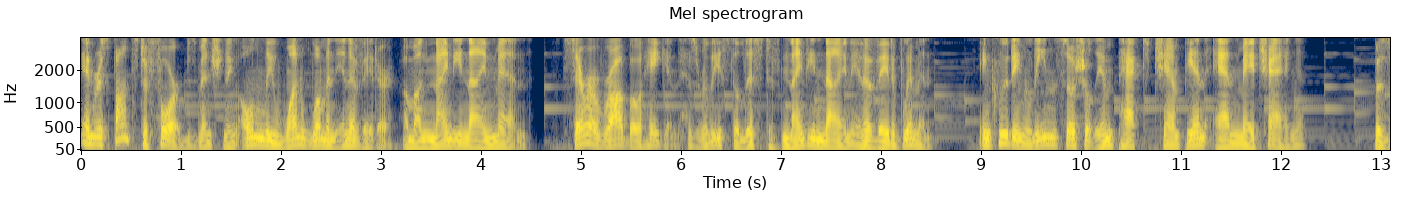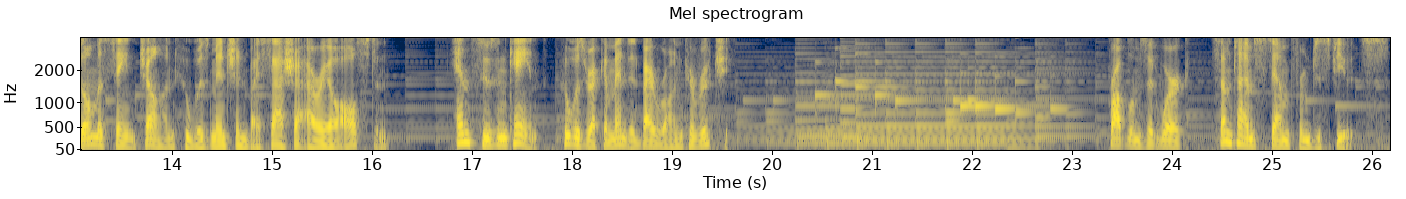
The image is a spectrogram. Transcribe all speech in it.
In response to Forbes mentioning only one woman innovator among 99 men, Sarah Robb O'Hagan has released a list of 99 innovative women, including Lean Social Impact champion Ann Mei Chang, Bozoma St. John, who was mentioned by Sasha Ariel Alston, and Susan Cain, who was recommended by Ron Carucci. Problems at work sometimes stem from disputes.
